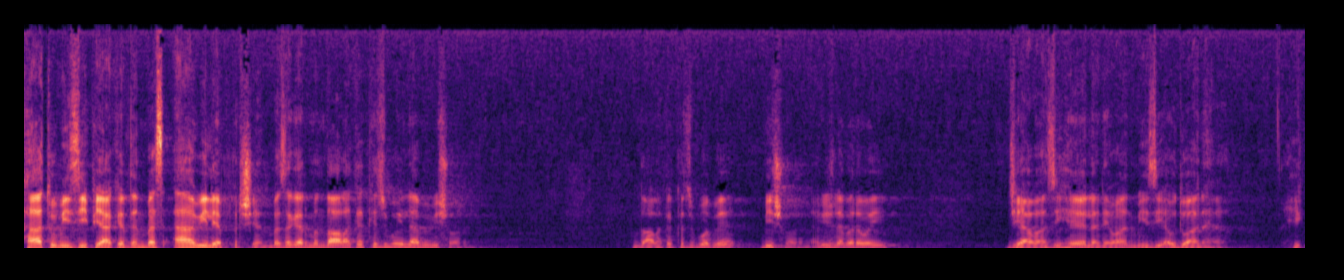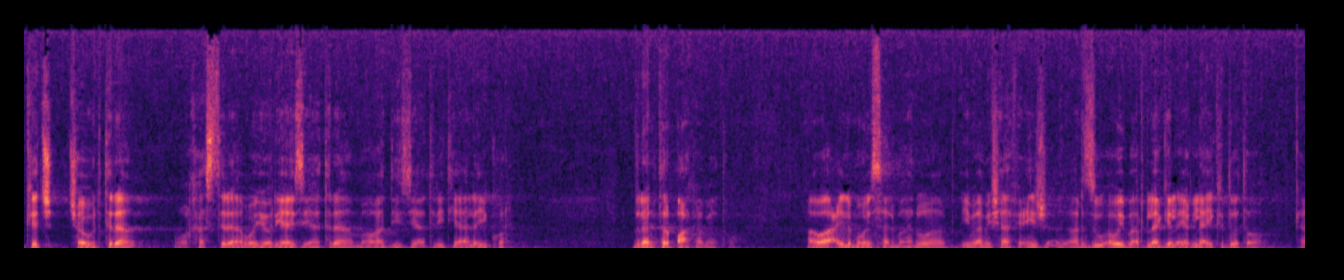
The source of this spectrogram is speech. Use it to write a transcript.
هات و میزی پیاکردن بەس ئاوی لێ پرشێن. بەس ئەگەر منداڵەکە کچ بووی لا ببیشۆرن منداڵەکە کچ بووە بێ بیشۆرن. ئەویش لەبەرەوەی جیاوازی هەیە لە نێوان میزی ئەو دوانەیە. هی کچ چاورترە و خسترە و یۆریای زیاترە مەوادی زیاتری تیا لەی کوڕ درەنگتر پاکە بێتەوە ئەوە عیلمەوەی سەلمانووە ئیمامی شافعیش ئەرزوو ئەوەی بەر لەگەل ئەگلایی کردوێتەوە کە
